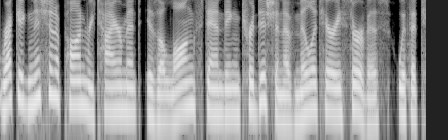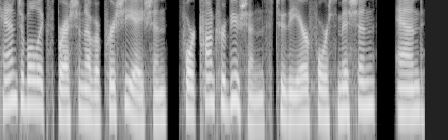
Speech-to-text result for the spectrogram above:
Recognition upon retirement is a long standing tradition of military service with a tangible expression of appreciation for contributions to the Air Force mission and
